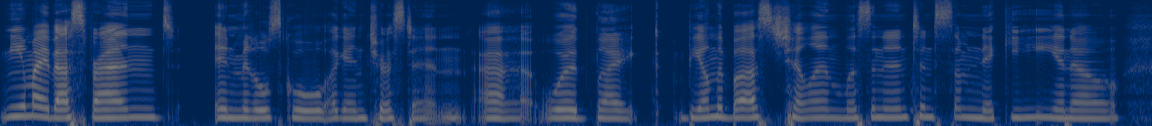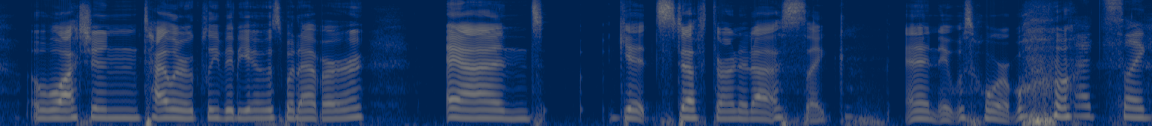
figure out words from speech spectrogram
Me and my best friend in middle school, again Tristan, uh, would like be on the bus chilling, listening to some Nicki, you know, watching Tyler Oakley videos, whatever, and get stuff thrown at us like and it was horrible That's like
